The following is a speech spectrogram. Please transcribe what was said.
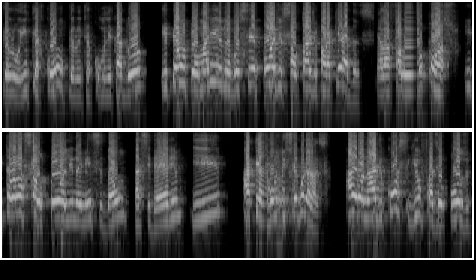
pelo intercom, pelo intercomunicador, e perguntou: Marina, você pode saltar de paraquedas? Ela falou: Eu posso. Então ela saltou ali na imensidão da Sibéria e aterrou em segurança. A aeronave conseguiu fazer o pouso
